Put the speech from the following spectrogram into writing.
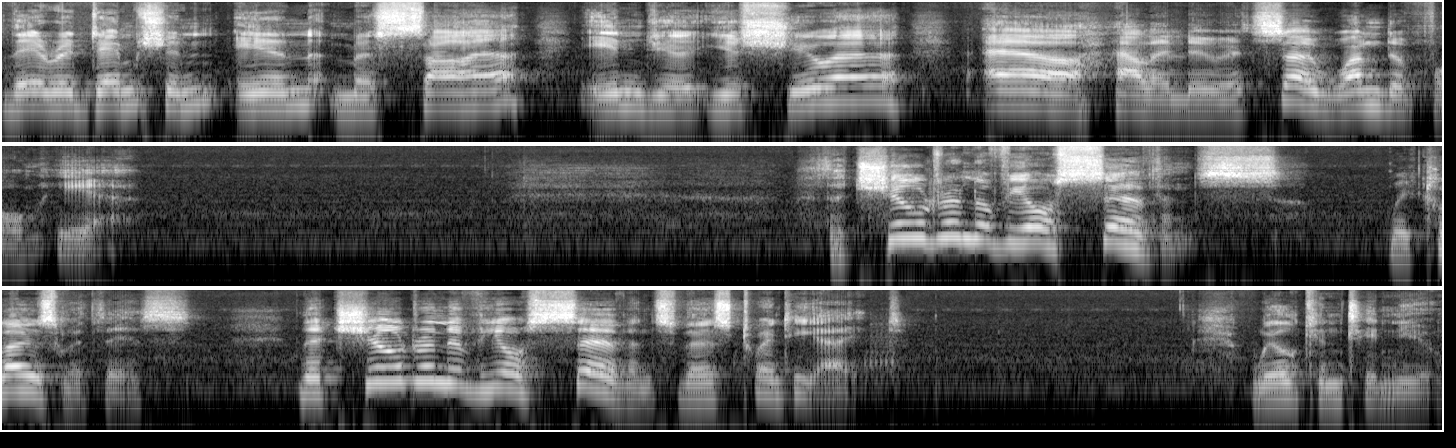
their redemption in Messiah, in Yeshua, Oh, hallelujah. It's so wonderful here. The children of your servants, we close with this. The children of your servants, verse 28, will continue.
